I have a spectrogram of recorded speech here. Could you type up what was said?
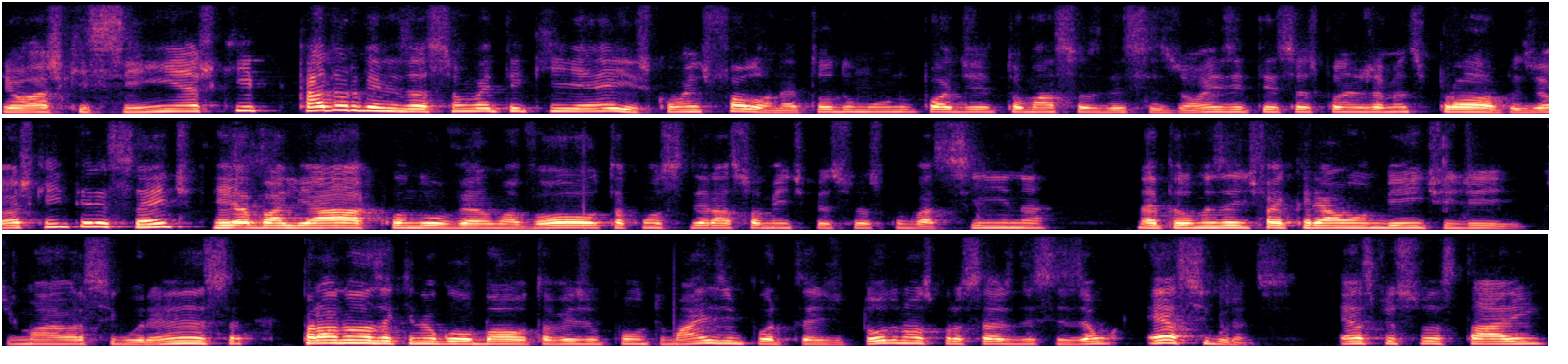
Eu acho que sim, acho que cada organização vai ter que, é isso, como a gente falou, né? Todo mundo pode tomar suas decisões e ter seus planejamentos próprios. Eu acho que é interessante reavaliar quando houver uma volta, considerar somente pessoas com vacina, né? Pelo menos a gente vai criar um ambiente de, de maior segurança. Para nós aqui na Global, talvez o ponto mais importante de todo o nosso processo de decisão é a segurança. É as pessoas estarem,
